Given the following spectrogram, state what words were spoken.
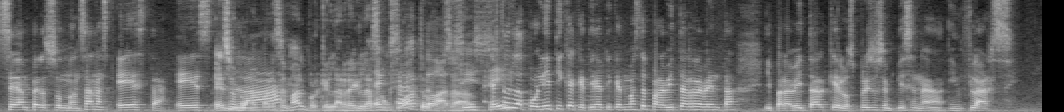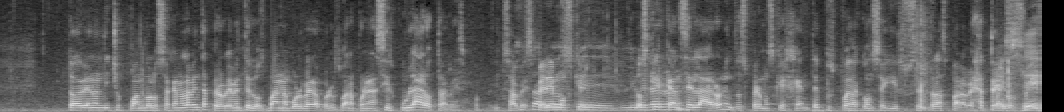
sean peras son manzanas. Esta es Eso no me parece mal, porque las reglas son Exacto, cuatro. o sea, Esta es la política que tiene Ticketmaster para evitar reventa y para evitar que los precios empiecen a inflarse. Todavía no han dicho cuándo los sacan a la venta, pero obviamente los van a volver a, los van a poner a circular otra vez. ¿sabes? O sea, esperemos los que, que los que cancelaron, entonces esperemos que gente pues pueda conseguir sus entradas para ver a Taylor Pues sí.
